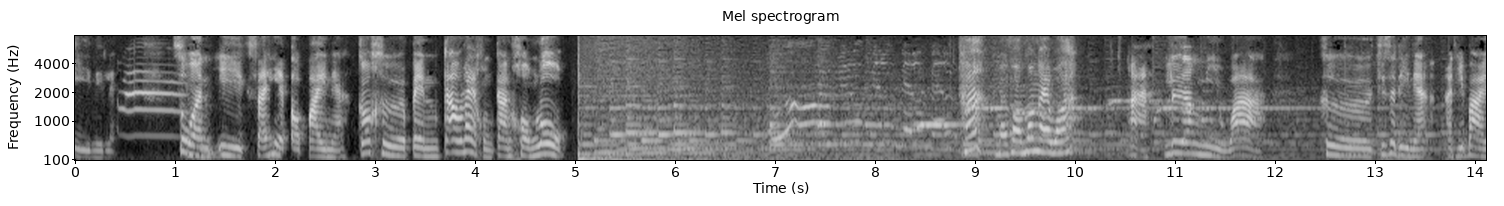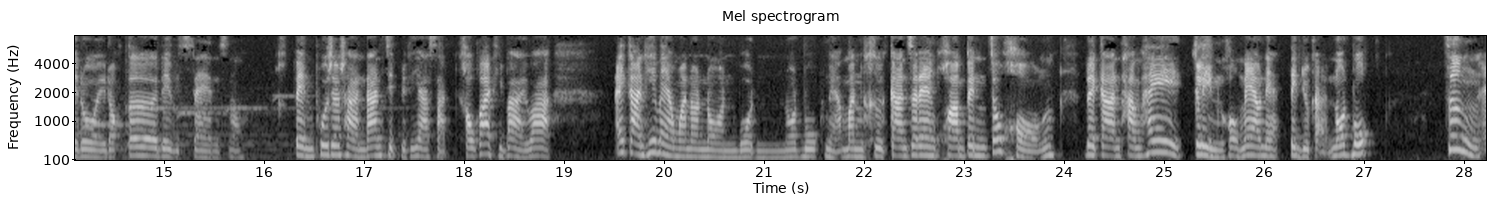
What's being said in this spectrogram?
ดีนี่แหละ ส่วนอืมอีกสาเหตุต่อไปเนี่ยก็คือเป็นก้าวแรกของการครองโลกฮะหมายความว่าไงวะอะเรื่องมีอยู่ว่า คือทฤษฎีเนี้ยอธิบายโดยดรเดวิดแซนส์เนาะเป็นผู้เชี่ยวชาญด้านจิตวิทยาสัตว์เขาก็อธิบายว่าไอการที่แมวมานอนนอนบนโน้ตบุ๊กเนี่ยมันคือการแสดงความเป็นเจ้าของ โดยการทำให้กลิ่นของแมวเนี่ย ติดอยู่กับโน้ตบุ๊กซึ่งไอ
